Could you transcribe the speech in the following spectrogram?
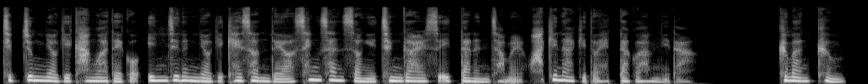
집중력이 강화되고 인지 능력이 개선되어 생산성이 증가할 수 있다는 점을 확인하기도 했다고 합니다. 그만큼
